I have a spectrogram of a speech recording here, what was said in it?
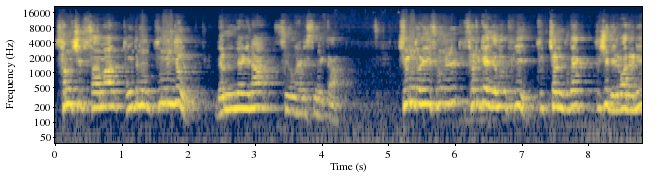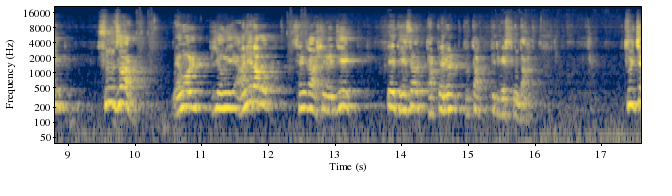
34만 동대문 국민 중 몇 명이나 수용하겠습니까? 중도의 설계 영업비 9,991만 원이 순수한 매몰 비용이 아니라고 생각하시는지에 대해서 답변을 부탁드리겠습니다. 둘째,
